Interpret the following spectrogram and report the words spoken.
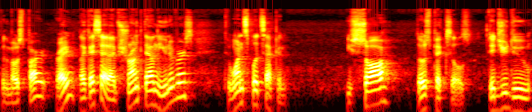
for the most part, right? Like I said, I've shrunk down the universe to one split second. You saw those pixels. Did you do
